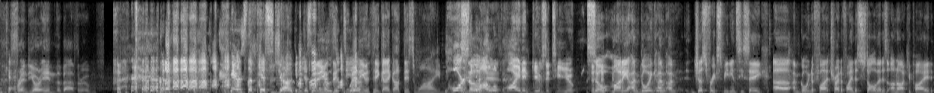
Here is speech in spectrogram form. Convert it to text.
Okay. Friend, you're in the bathroom. Here's the piss jug, and he just Where do you think? it to Where you. do you think I got this wine? Pours So- a bottle of wine and gives it to you. So, Monty, I'm going. I'm, I'm just for expediency's sake. Uh, I'm going to find try to find a stall that is unoccupied.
